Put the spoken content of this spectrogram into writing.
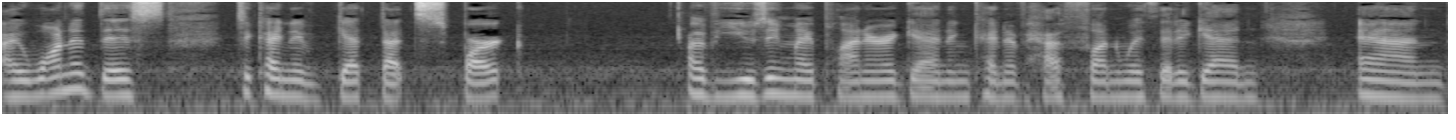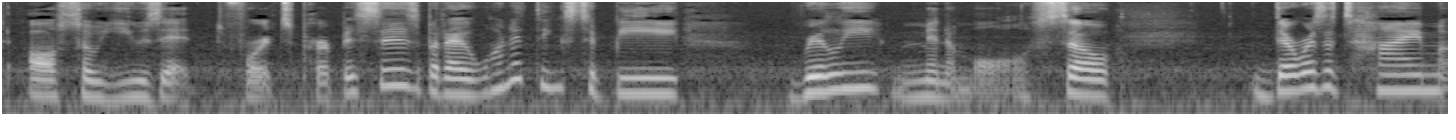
I wanted this to kind of get that spark of using my planner again and kind of have fun with it again and also use it for its purposes. But I wanted things to be really minimal. So there was a time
